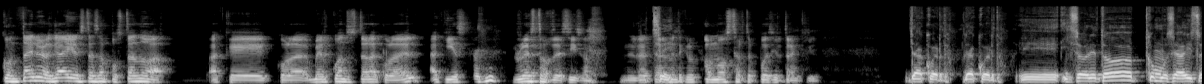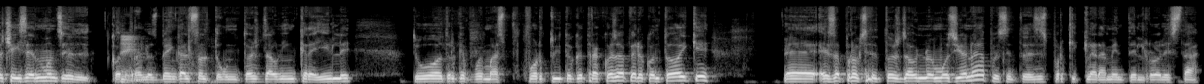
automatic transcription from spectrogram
con Tyler Geyer estás apostando a, a que ver cuánto estará con él. Aquí es rest of the season. Realmente creo que con Monster te puedes ir tranquilo. De acuerdo, de acuerdo. Eh, y sobre todo, como se ha visto Chase Edmonds, el, contra sí. los Bengals soltó un touchdown increíble. Tuvo otro que fue más fortuito que otra cosa, pero con todo hay que eh, esa de touchdown no emociona, pues entonces es porque claramente el rol está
